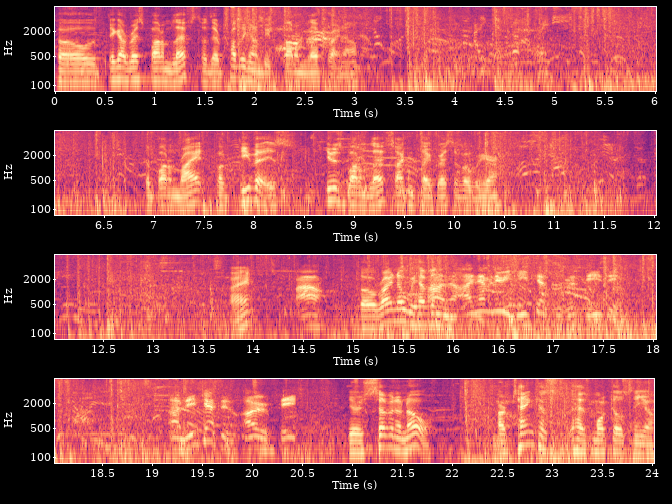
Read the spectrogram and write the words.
So they got rest bottom left, so they're probably gonna be bottom left right now. The bottom right, but D.Va is D.Va's bottom left, so I can play aggressive over here. All right. Wow. So right now we haven't. Oh, I never knew DPS was this easy. Uh, oh, DPS is OP. You're seven and zero. Our tank has has more kills than you.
